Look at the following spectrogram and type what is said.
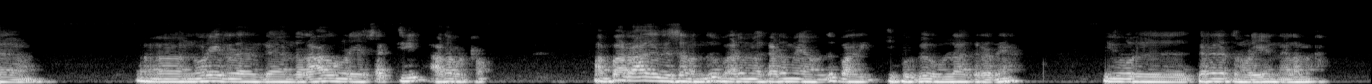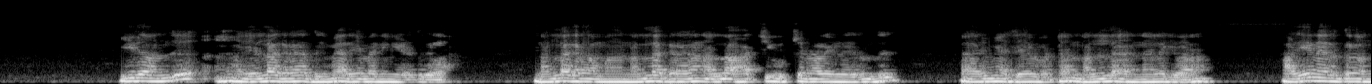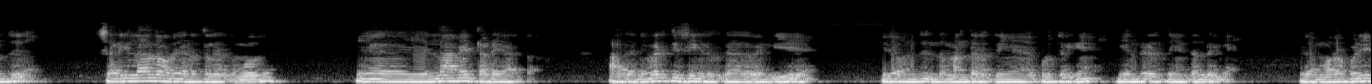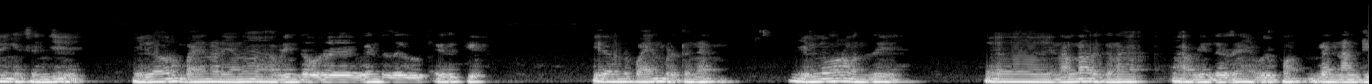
நுரையீரலில் இருக்க அந்த ராகுனுடைய சக்தி அடப்பட்டோம் அப்போ ராகு திசை வந்து கடுமை கடுமையாக வந்து பாதிப்புக்கு உள்ளாக்குறது. இது ஒரு கிரகத்தினுடைய நிலைமை. இதை வந்து எல்லா கிரகத்துக்குமே அதே மாதிரி நீங்கள் எடுத்துக்கலாம். நல்ல கிரகமாக நல்ல கிரகம் நல்ல ஆட்சி உச்ச நிலையில் இருந்து அருமையாக செயல்பட்டால் நல்ல நிலைக்கு வரும். அதே நேரத்தில் வந்து சரியில்லாத ஒரு இடத்துல இருக்கும்போது எல்லாமே தடையாக இருக்கும் அதை நிவர்த்தி செய்கிறதுக்காக வேண்டிய இதை வந்து இந்த மந்திரத்தையும் கொடுத்துருக்கேன் எந்திரத்தையும் தந்திருக்கேன். இதை முறைப்படி நீங்கள் செஞ்சு எல்லோரும் பயனடையணும் அப்படின்ற ஒரு வேண்டுதல் இருக்குது இதை வந்து பயன்படுத்துங்க. எல்லோரும் வந்து நல்லா இருக்கணும் அப்படின்றது விருப்பம். நன்றி.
